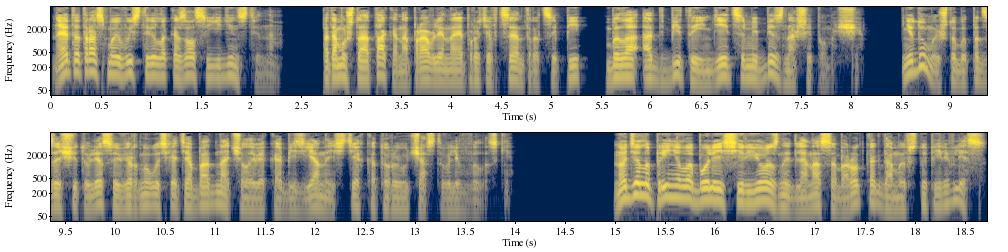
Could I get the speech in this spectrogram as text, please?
На этот раз мой выстрел оказался единственным, потому что атака, направленная против центра цепи, была отбита индейцами без нашей помощи. Не думаю, чтобы под защиту леса вернулась хотя бы одна человека-обезьяна из тех, которые участвовали в вылазке. Но дело приняло более серьезный для нас оборот, когда мы вступили в лес.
